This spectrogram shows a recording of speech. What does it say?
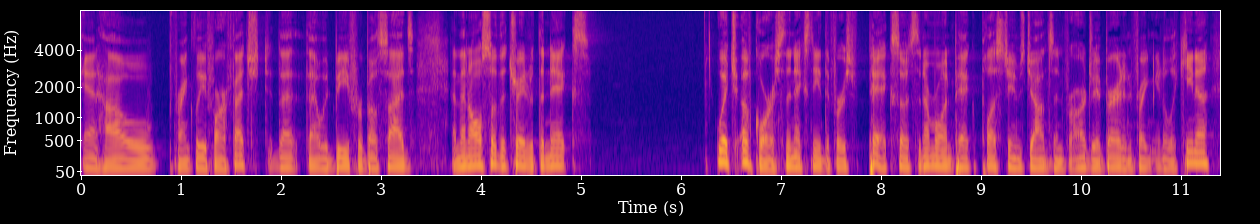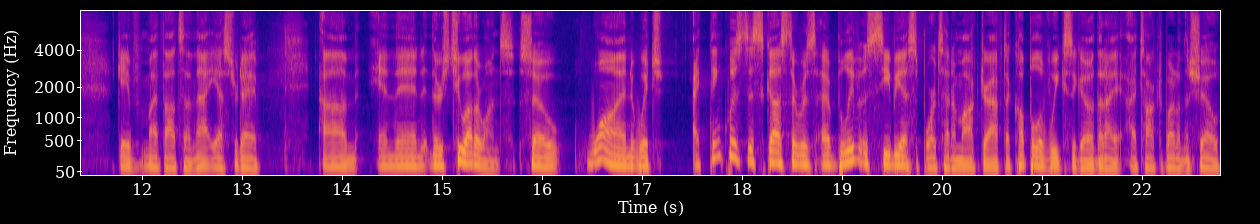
and how, frankly, far fetched that that would be for both sides, and then also the trade with the Knicks which, of course, the Knicks need the first pick. So it's the number one pick plus James Johnson for RJ Barrett and Frank Ntilikina. Gave my thoughts on that yesterday. Um, and then there's two other ones. So one, which I think was discussed, there was, I believe it was CBS Sports had a mock draft a couple of weeks ago that I, I talked about on the show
